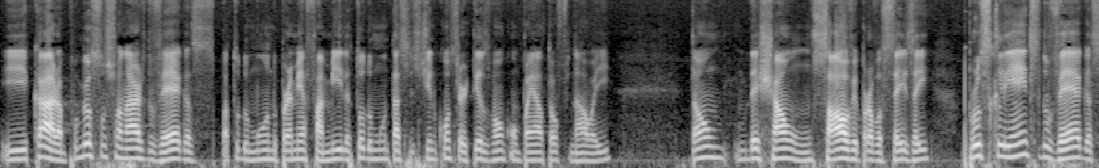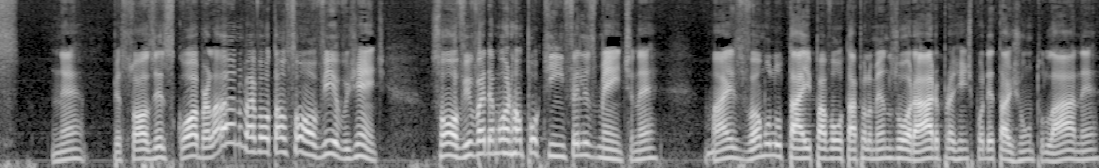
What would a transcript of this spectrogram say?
E, cara, para meus funcionários do Vegas, para todo mundo, para minha família, todo mundo tá assistindo, com certeza vão acompanhar até o final aí. Então, deixar um, um salve para vocês aí. Pros clientes do Vegas, né? O pessoal às vezes cobra lá, ah, não vai voltar um som ao vivo, gente. Som ao vivo vai demorar um pouquinho, infelizmente, né? Mas vamos lutar aí para voltar pelo menos o horário pra gente poder estar tá junto lá, né?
